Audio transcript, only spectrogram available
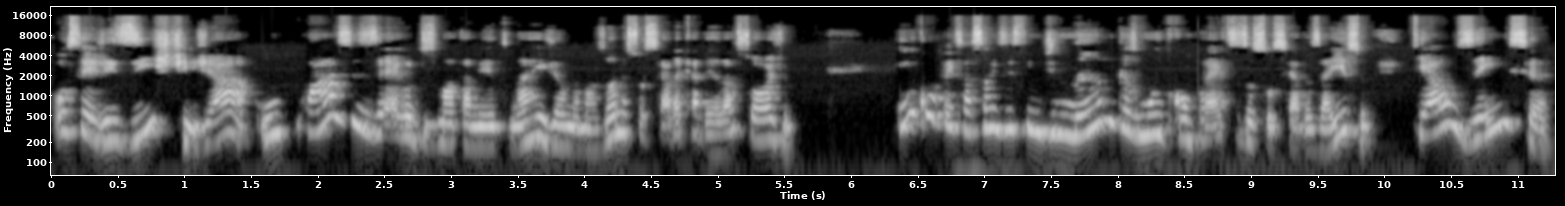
Ou seja, existe já um quase zero desmatamento na região da Amazônia associado à cadeia da soja. Em compensação, existem dinâmicas muito complexas associadas a isso, que é a ausência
